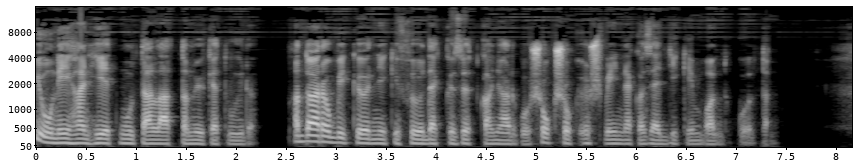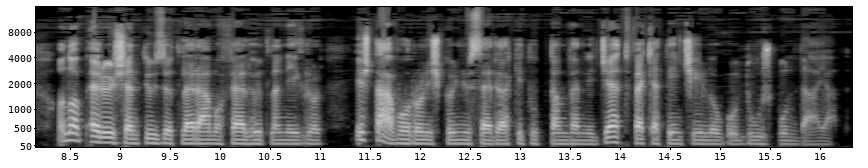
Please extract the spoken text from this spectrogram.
Jó néhány hét múltán láttam őket újra. A darobi környéki földek között kanyargó sok-sok ösvénynek az egyikén bandukoltam. A nap erősen tűzött le rám a felhőtlen égről, és távolról is könnyűszerrel ki tudtam venni Jet feketén csillogó dús bundáját.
